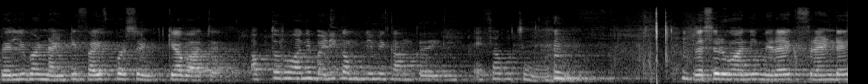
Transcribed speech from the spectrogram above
पहली बार 95 परसेंट क्या बात है? अब तो रुहानी बड़ी कंपनी में काम करेगी। ऐसा कुछ नहीं वैसे रुहानी मेरा एक फ्रेंड है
